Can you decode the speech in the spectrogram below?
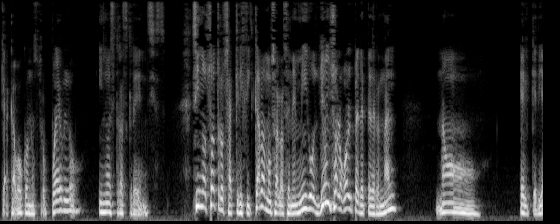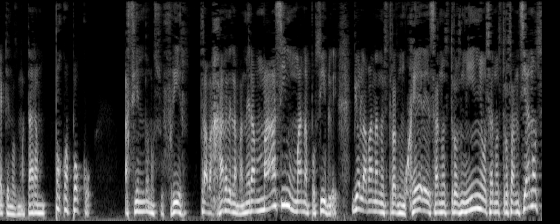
que acabó con nuestro pueblo y nuestras creencias. Si nosotros sacrificábamos a los enemigos de un solo golpe de pedernal, no, él quería que nos mataran poco a poco, haciéndonos sufrir, trabajar de la manera más inhumana posible. Violaban a nuestras mujeres, a nuestros niños, a nuestros ancianos,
